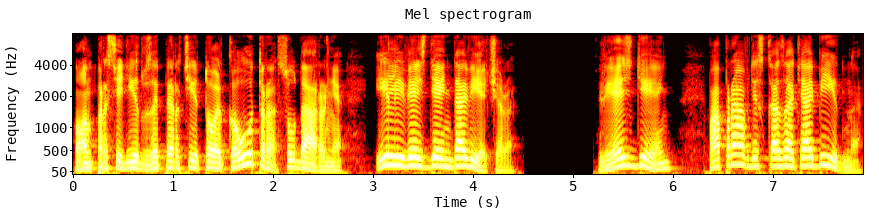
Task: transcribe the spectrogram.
«Он просидит в заперти только утро, сударыня, или весь день до вечера?» «Весь день. По правде сказать обидно.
